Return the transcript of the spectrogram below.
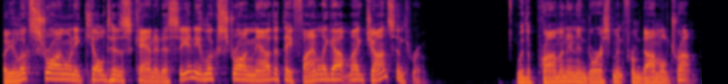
But he looked strong when he killed his candidacy, and he looks strong now that they finally got Mike Johnson through with a prominent endorsement from Donald Trump.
